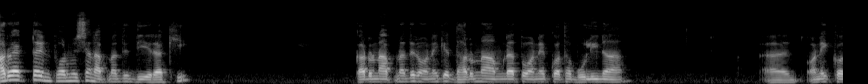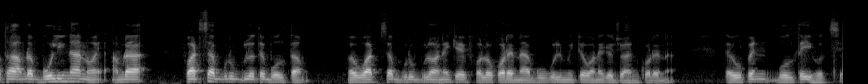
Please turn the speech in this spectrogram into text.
আরও একটা ইনফরমেশন আপনাদের দিয়ে রাখি কারণ আপনাদের অনেকের ধারণা আমরা তো অনেক কথা বলি না। অনেক কথা আমরা বলি না নয়, আমরা হোয়াটসঅ্যাপ গ্রুপগুলোতে বলতাম। হয় হোয়াটসঅ্যাপ গ্রুপগুলো অনেকে ফলো করে না গুগল মিটে অনেকে জয়েন করে না। তাই ওপেন বলতেই হচ্ছে।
